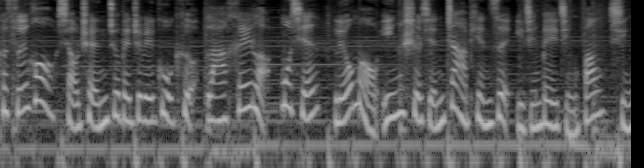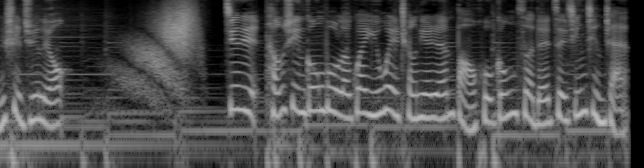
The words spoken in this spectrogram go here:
可随后，小陈就被这位顾客拉黑了。目前，刘某因涉嫌诈骗罪已经被警方刑事拘留。近日，腾讯公布了关于未成年人保护工作的最新进展。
